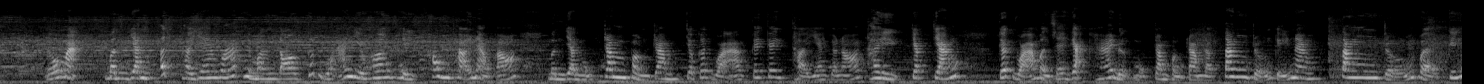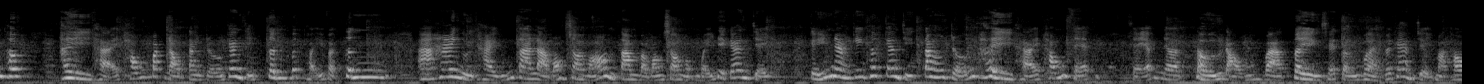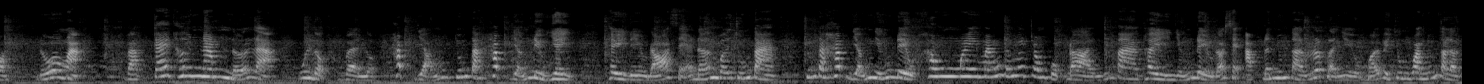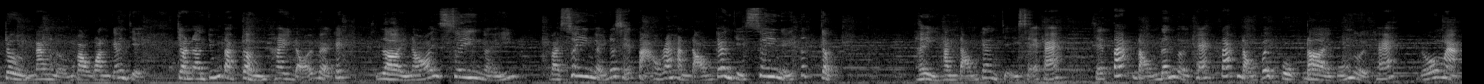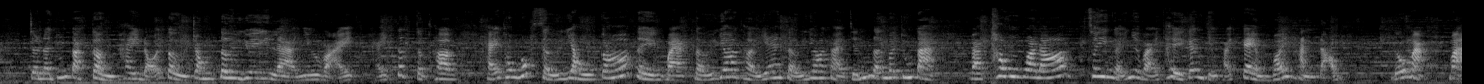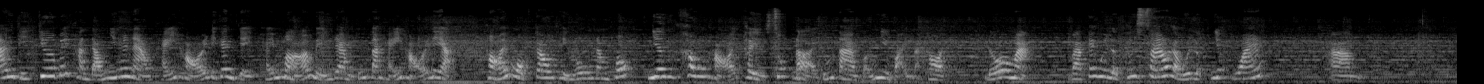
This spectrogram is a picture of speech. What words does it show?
Đúng không ạ? Mình dành ít thời gian quá thì mình đòi kết quả nhiều hơn thì không thể nào có. Mình dành một trăm phần trăm cho kết quả, cái cái thời gian cho nó thì chắc chắn kết quả mình sẽ gặt hái được một trăm phần trăm là tăng trưởng kỹ năng, tăng trưởng về kiến thức, thì hệ thống bắt đầu tăng trưởng. Các anh chị tin bích thủy và tin à, hai người thầy chúng ta là bonsai võ hồng tâm và bonsai ngọc mỹ đi các anh chị. Kỹ năng kiến thức các anh chị tăng trưởng thì hệ thống sẽ sẽ à, tự động và tiền sẽ tự về với các anh chị mà thôi. Đúng không ạ? Và cái thứ năm nữa là quy luật về luật hấp dẫn. Chúng ta hấp dẫn điều gì? Thì điều đó sẽ đến với chúng ta. Chúng ta hấp dẫn những điều không may mắn đến với trong cuộc đời của chúng ta, thì những điều đó sẽ ập đến chúng ta rất là nhiều. Bởi vì chung quanh chúng ta là trường năng lượng bao quanh các anh chị. Cho nên chúng ta cần thay đổi về cái lời nói, suy nghĩ. Và suy nghĩ nó sẽ tạo ra hành động. Các anh chị suy nghĩ tích cực, thì hành động các anh chị sẽ khác, sẽ tác động đến người khác, tác động với cuộc đời của người khác. Đúng không ạ? Cho nên chúng ta cần thay đổi từ trong tư duy là như vậy. Hãy tích cực hơn. Hãy thu hút sự giàu có tiền bạc tự do thời gian tự do tài chính đến với chúng ta. Và thông qua đó suy nghĩ như vậy thì các anh chị phải kèm với hành động. Đúng không ạ? Mà anh chị chưa biết hành động như thế nào hãy hỏi đi các anh chị. Hãy mở miệng ra mà chúng ta hãy hỏi đi ạ. À. hỏi một câu thì ngu 5 phút nhưng không hỏi thì suốt đời chúng ta vẫn như vậy mà thôi. Đúng không ạ? Và cái quy luật thứ sáu là quy luật nhất quán. À,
